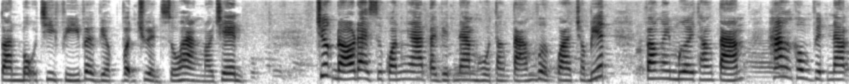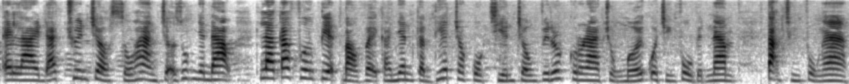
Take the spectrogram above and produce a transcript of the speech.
toàn bộ chi phí về việc vận chuyển số hàng nói trên. Trước đó, Đại sứ quán Nga tại Việt Nam hồi tháng 8 vừa qua cho biết, vào ngày 10 tháng 8, hãng hàng không Việt Nam Airlines đã chuyên chở số hàng trợ giúp nhân đạo là các phương tiện bảo vệ cá nhân cần thiết cho cuộc chiến chống virus corona chủng mới của chính phủ Việt Nam tặng chính phủ Nga.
